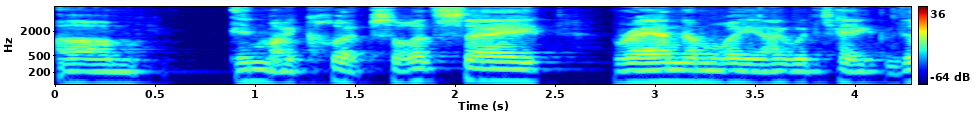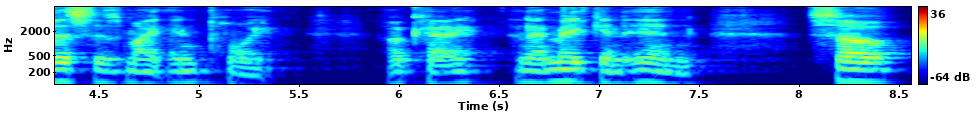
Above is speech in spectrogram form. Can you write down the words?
um, in my clip. So let's say randomly I would take this as my in point okay, and I make an in. So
